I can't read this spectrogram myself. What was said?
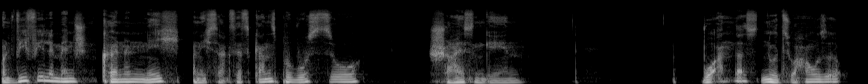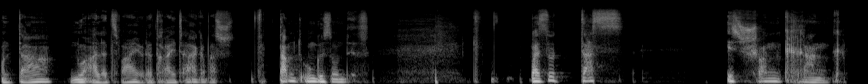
Und wie viele Menschen können nicht, und ich sage es jetzt ganz bewusst so, scheißen gehen? Woanders nur zu Hause und da nur alle zwei oder drei Tage, was verdammt ungesund ist. Weißt du, das ist schon krank.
